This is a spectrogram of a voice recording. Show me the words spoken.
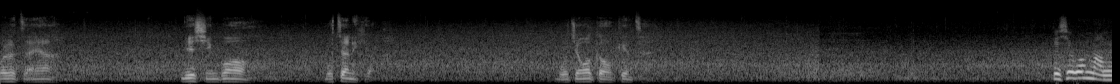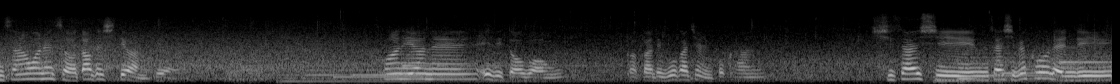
我就知影，你的心肝无遮尔险，无将我交给警察。其实我嘛毋知影，我咧做到底是对毋对。看你安尼一直逃亡，把家己母甲遮尔不堪，实在是毋知是要可怜你，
